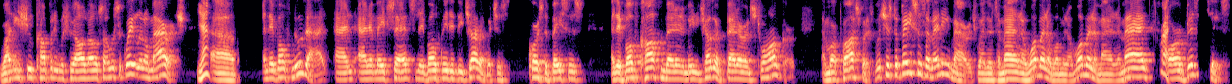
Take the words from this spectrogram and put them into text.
running shoe company, which we all know. So it was a great little marriage. Yeah. Uh, and they both knew that, and and it made sense. They both needed each other, which is, of course, the basis. And they both complemented and made each other better and stronger and more prosperous, which is the basis of any marriage, whether it's a man and a woman, a woman and a woman, a man and a man, Right. or businesses.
